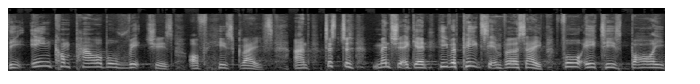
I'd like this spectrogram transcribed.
the incomparable riches of his grace. And just to mention it again, he repeats it in verse 8, for it is by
